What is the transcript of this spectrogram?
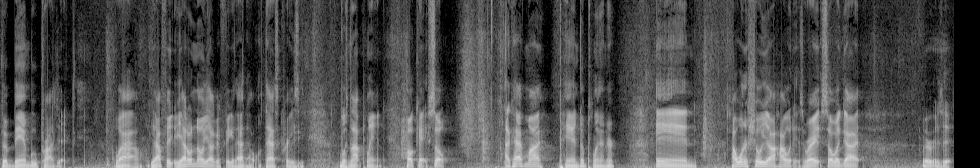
the Bamboo Project? Wow, y'all figure. Y'all don't know. Y'all can figure that out. That's crazy. Was not planned. Okay, so I have my Panda Planner, and I want to show y'all how it is. Right. So I got where is it?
